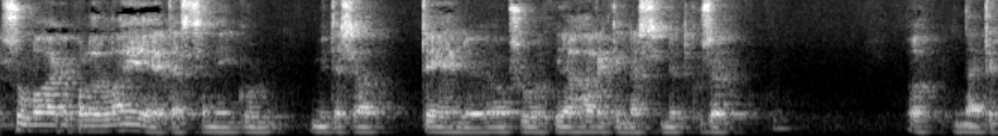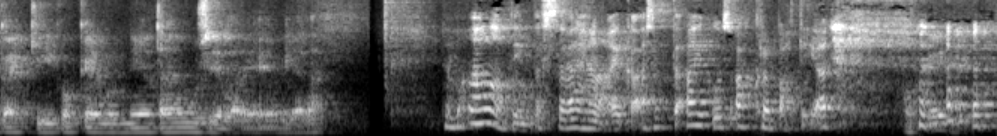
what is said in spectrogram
Sulla on aika paljon lajeja tässä, niin kuin, mitä sä oot tehnyt. Onko sulla vielä harkinnassa nyt, kun sä oot näitä kaikkia kokeillut, niin jotain uusia lajeja vielä? No mä aloitin tässä vähän aikaa sitten aikuisakrobatian. Okei. Okay.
